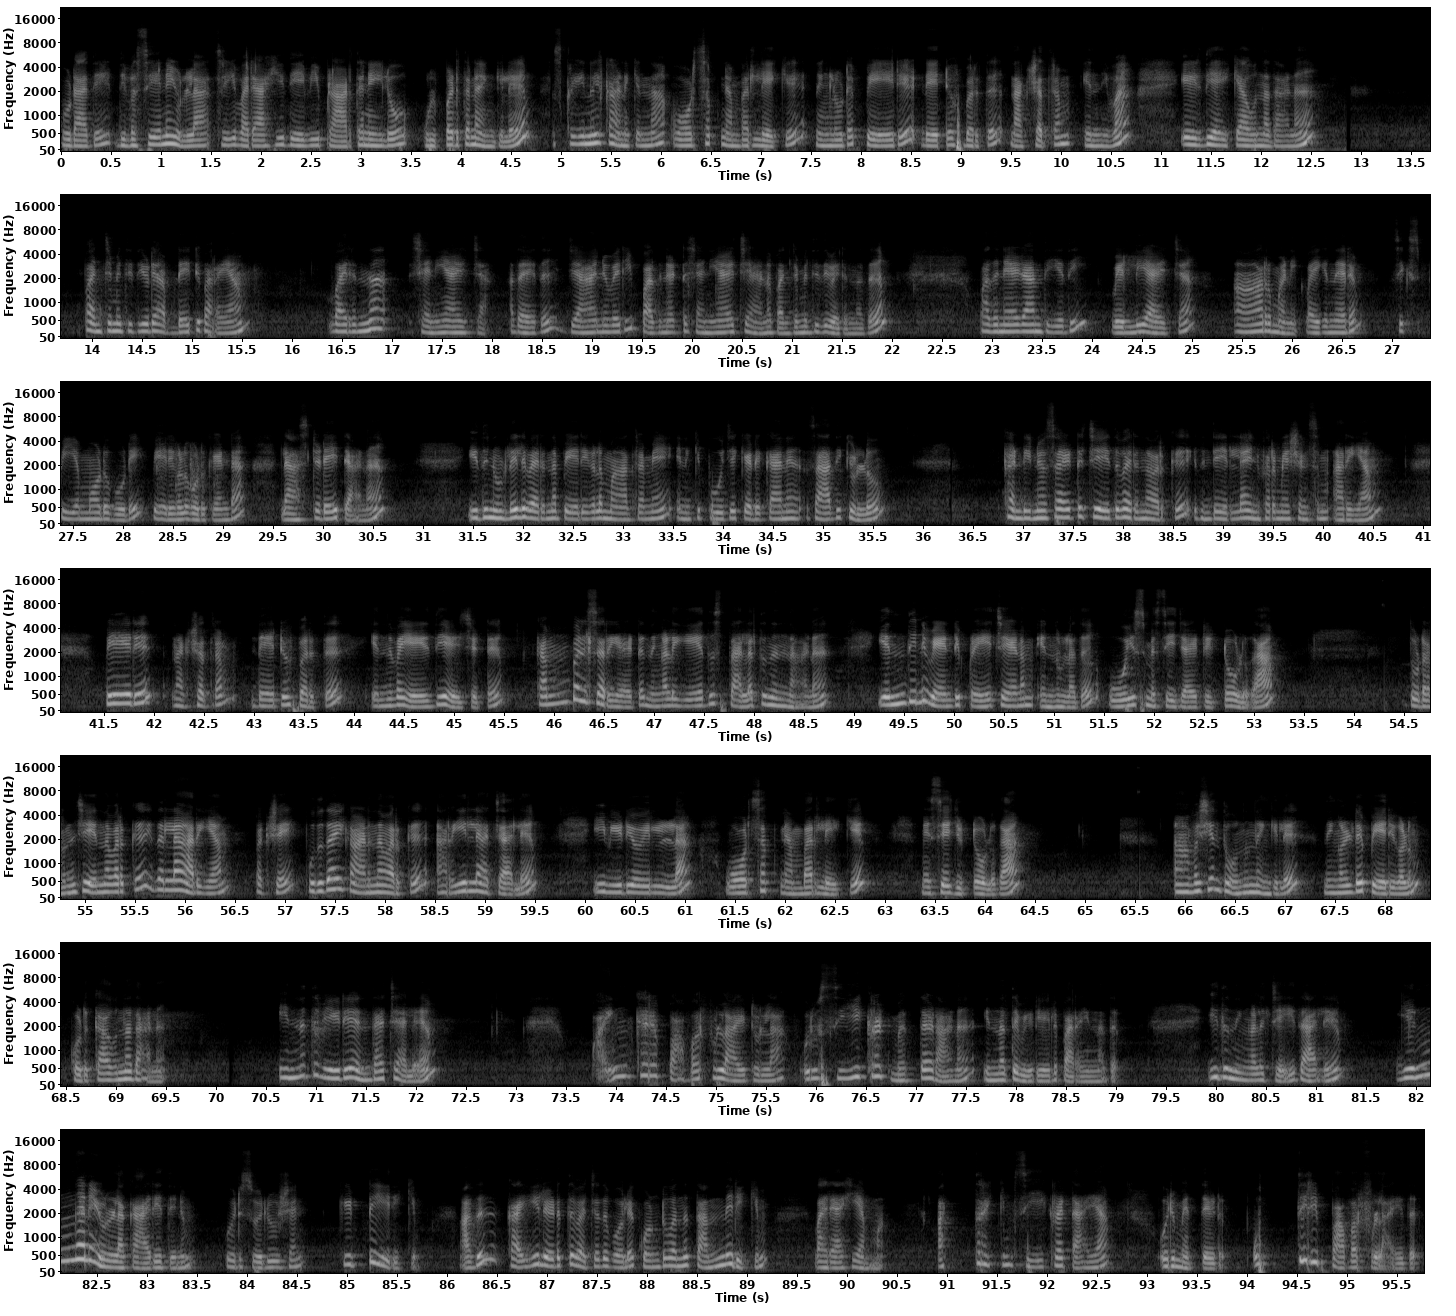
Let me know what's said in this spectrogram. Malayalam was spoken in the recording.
കൂടാതെ ദിവസേനയുള്ള ശ്രീ വരാഹി ദേവി പ്രാർത്ഥനയിലോ ഉൾപ്പെടുത്തണമെങ്കിൽ സ്ക്രീനിൽ കാണിക്കുന്ന വാട്സപ്പ് നമ്പറിലേക്ക് നിങ്ങളുടെ പേര് ഡേറ്റ് ഓഫ് ബർത്ത് നക്ഷത്രം എന്നിവ എഴുതി അയക്കാവുന്നതാണ്. പഞ്ചമതിഥിയുടെ അപ്ഡേറ്റ് പറയാം. വരുന്ന ശനിയാഴ്ച അതായത് ജാനുവരി പതിനെട്ട് ശനിയാഴ്ചയാണ് പഞ്ചമതിഥി വരുന്നത്. പതിനേഴാം തീയതി വെള്ളിയാഴ്ച ആറ് മണി വൈകുന്നേരം സിക്സ് പി എമ്മോട് കൂടി പേരുകൾ കൊടുക്കേണ്ട ലാസ്റ്റ് ഡേറ്റ് ആണ്. ഇതിനുള്ളിൽ വരുന്ന പേരുകൾ മാത്രമേ എനിക്ക് പൂജയ്ക്ക് എടുക്കാൻ സാധിക്കുള്ളൂ. കണ്ടിന്യൂസ് ആയിട്ട് ചെയ്തു വരുന്നവർക്ക് ഇതിന്റെ എല്ലാ ഇൻഫർമേഷൻസും അറിയാം. പേര് നക്ഷത്രം ഡേറ്റ് ഓഫ് ബർത്ത് എന്നിവ എഴുതി അയച്ചിട്ട് കമ്പൽസറി ആയിട്ട് നിങ്ങൾ ഏത് സ്ഥലത്ത് നിന്നാണ് എന്തിനു വേണ്ടി പ്രേ ചെയ്യണം എന്നുള്ളത് വോയിസ് മെസ്സേജായിട്ട് ഇട്ടുകൊള്ളുക തുടർന്ന് ചെയ്യുന്നവർക്ക് ഇതെല്ലാം അറിയാം. പക്ഷേ പുതുതായി കാണുന്നവർക്ക് അറിയില്ല ഈ വീഡിയോയിലുള്ള വാട്സപ്പ് നമ്പറിലേക്ക് മെസ്സേജ് ഇട്ടോളുക. ആവശ്യം തോന്നുന്നെങ്കിൽ നിങ്ങളുടെ പേരുകളും കൊടുക്കാവുന്നതാണ്. ഇന്നത്തെ വീഡിയോ എന്താ വെച്ചാൽ ഭയങ്കര പവർഫുൾ ആയിട്ടുള്ള ഒരു സീക്രട്ട് മെത്തേഡാണ് ഇന്നത്തെ വീഡിയോയിൽ പറയുന്നത്. ഇത് നിങ്ങൾ ചെയ്താൽ എങ്ങനെയുള്ള കാര്യത്തിനും ഒരു സൊല്യൂഷൻ കിട്ടിയിരിക്കും. അത് കയ്യിലെടുത്ത് വെച്ചതുപോലെ കൊണ്ടുവന്ന് തന്നിരിക്കും വരാഹി അമ്മ. അത്രയ്ക്കും സീക്രട്ടായ ഒരു മെത്തേഡ് ഒത്തിരി പവർഫുള്ളായത്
